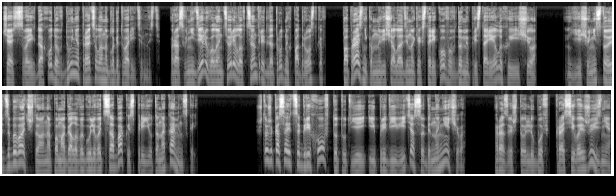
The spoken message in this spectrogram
Часть своих доходов Дуня тратила на благотворительность. Раз в неделю волонтерила в центре для трудных подростков, по праздникам навещала одиноких стариков в доме престарелых и еще еще не стоит забывать, что она помогала выгуливать собак из приюта на Каменской. Что же касается грехов, то тут ей и предъявить особенно нечего. Разве что любовь к красивой жизни,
